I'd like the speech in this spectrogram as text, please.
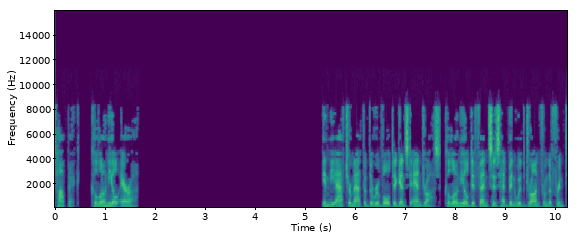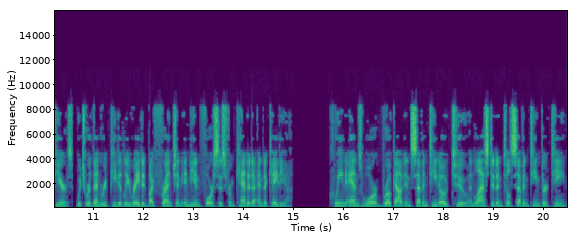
Topic: Colonial era. In the aftermath of the revolt against Andros, colonial defences had been withdrawn from the frontiers, which were then repeatedly raided by French and Indian forces from Canada and Acadia. Queen Anne's War broke out in 1702 and lasted until 1713.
